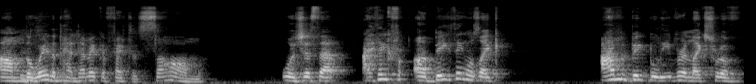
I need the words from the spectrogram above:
Um, the mm-hmm. way the mm-hmm. pandemic affected Psalm was just that I think a big thing was like, I'm a big believer in like sort of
